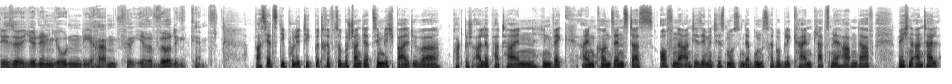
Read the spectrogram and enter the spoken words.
Diese Jüdinnen und Juden, die haben für ihre Würde gekämpft. Was jetzt die Politik betrifft, so bestand ja ziemlich bald über praktisch alle Parteien hinweg ein Konsens, dass offener Antisemitismus in der Bundesrepublik keinen Platz mehr haben darf. Welchen Anteil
